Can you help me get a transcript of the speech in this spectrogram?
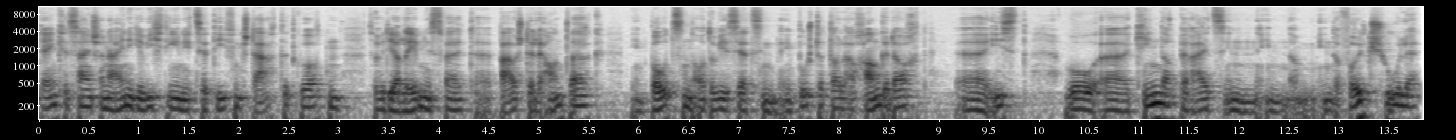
Ich denke, es sind schon einige wichtige Initiativen gestartet worden, so wie die Erlebniswelt äh, Baustelle Handwerk in Bozen oder wie es jetzt in, in Bustertal auch angedacht äh, ist, wo äh, Kinder bereits in, in, in der Volksschule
